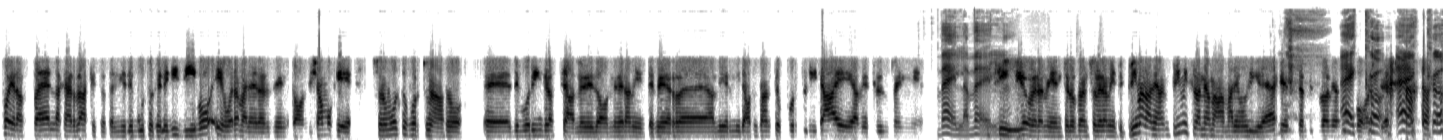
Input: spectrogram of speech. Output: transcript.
poi, Raffaella Carrà che è stato il mio debutto televisivo e ora Valeria Argenton. Diciamo che sono molto fortunato eh, devo ringraziarle le donne veramente per eh, avermi dato tante opportunità e aver creduto in me. Bella, bella. Sì, io veramente, lo penso veramente. Prima la mia, primis la mia mamma, devo dire, eh, che è sempre stata la mia ecco, ecco,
